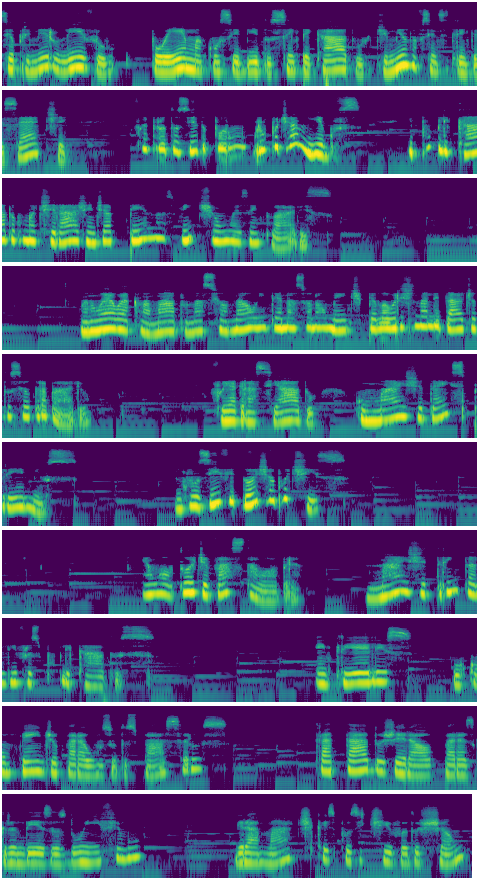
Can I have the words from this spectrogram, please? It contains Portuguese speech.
seu primeiro livro, Poema Concebido Sem Pecado, de 1937, foi produzido por um grupo de amigos e publicado com uma tiragem de apenas 21 exemplares. Manuel é aclamado nacional e internacionalmente pela originalidade do seu trabalho. Foi agraciado com mais de 10 prêmios, inclusive dois jabutis. É um autor de vasta obra, mais de 30 livros publicados. Entre eles, o Compêndio para Uso dos Pássaros, Tratado Geral para as Grandezas do Ínfimo, Gramática Expositiva do Chão,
